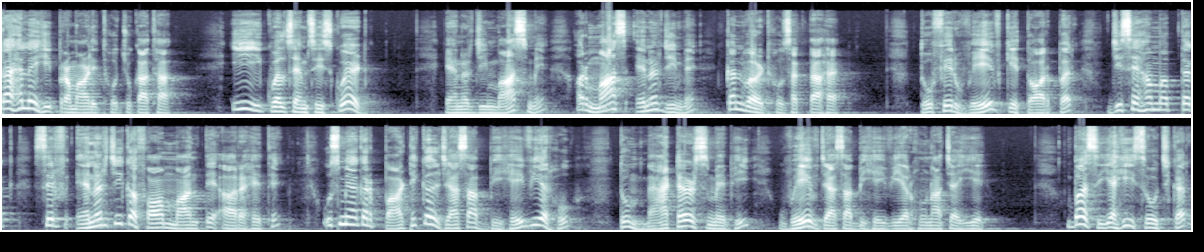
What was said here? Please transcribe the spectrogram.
पहले ही प्रमाणित हो चुका था। E equals M C squared energy mass में और मास एनर्जी में कन्वर्ट हो सकता है। तो फिर वेव के तौर पर, जिसे हम अब तक सिर्फ़ एनर्जी का फॉर्म मानते आ रहे थे, उसमें अगर पार्टिकल जैसा बिहेवियर हो तो मैटर्स में भी वेव जैसा बिहेवियर होना चाहिए। बस यही सोचकर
